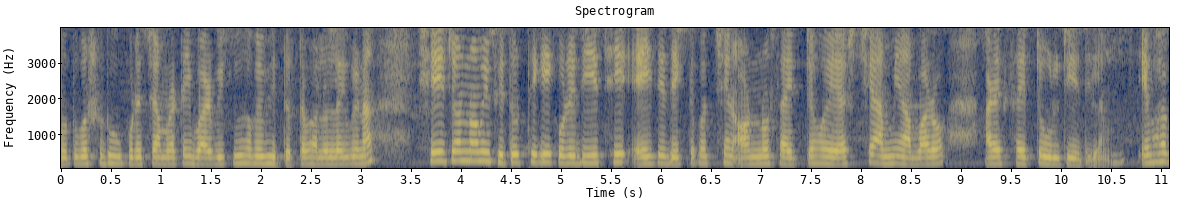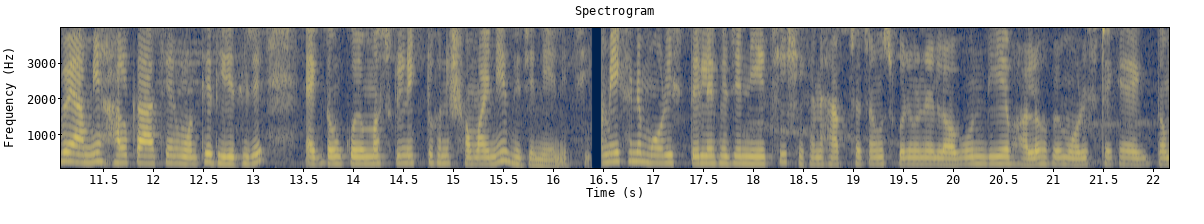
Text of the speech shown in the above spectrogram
নতুবা শুধু উপরের চামড়াটাই বারবিকিউ হবে, ভিতরটা ভালো লাগবে না। সেই জন্য আমি ভিতর থেকেই করে দিয়েছি। এই যে দেখতে পাচ্ছেন, অন্য সাইডটা হয়ে আসছে। আমি আবারও আরেক সাইডটা উল্টিয়ে দিলাম। এভাবে আমি হালকা আঁচের মধ্যে ধীরে ধীরে একদম কই মাছগুলো একটুখানি সময় নিয়ে ভেজে নিয়ে নিচ্ছি। আমি এখানে মরিচ তেলে ভেজে নিয়েছি। সেখানে হাফ চা চামচ পরিমাণে লবণ দিয়ে ভালোভাবে মরিচটাকে একদম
